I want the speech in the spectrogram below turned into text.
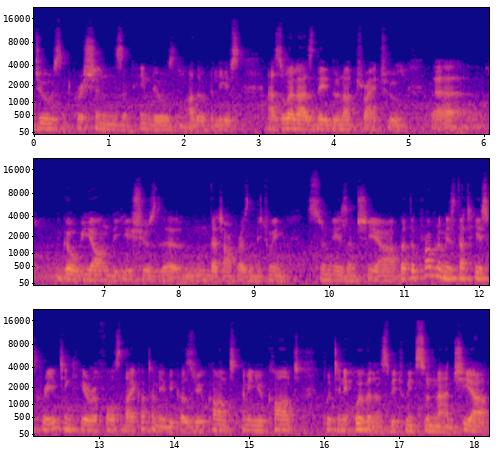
Jews and Christians and Hindus and other beliefs, as well as they do not try to uh, go beyond the issues that, that are present between Sunnis and Shia. But the problem is that he's creating here a false dichotomy because you can't, I mean, you can't put an equivalence between Sunnah and Shia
